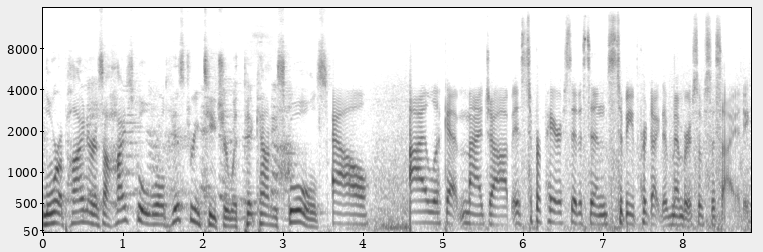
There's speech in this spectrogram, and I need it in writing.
Laura Piner is a high school world history teacher with Pitt County Schools. How I look at my job is to prepare citizens to be productive members of society.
